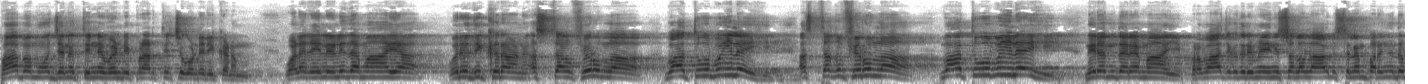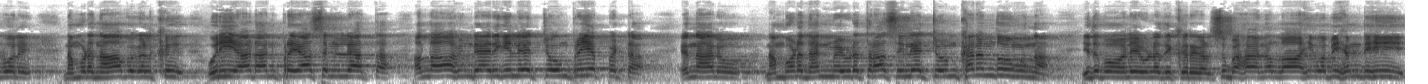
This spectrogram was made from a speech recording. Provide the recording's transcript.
പാപമോചനത്തിന് വേണ്ടി പ്രാർത്ഥിച്ചു കൊണ്ടിരിക്കണം വളരെ ലളിതമായ ഒരു ദിക്റാണ്. അസ്തഗ്ഫിറുല്ലാ വഅതൂബു ഇലൈഹി. അസ്തഗ്ഫിറുല്ലാ. നിരന്തരമായി പ്രവാചക തിരുമേനി വസല്ലം പറഞ്ഞതുപോലെ നമ്മുടെ നാവുകൾക്ക് ഉരിയാടാൻ പ്രയാസമില്ലാത്ത അള്ളാഹുവിന്റെ അരികിൽ ഏറ്റവും പ്രിയപ്പെട്ട എന്നാലോ നമ്മുടെ നന്മയുടെ ത്രാസിൽ ഏറ്റവും ഖനം തൂങ്ങുന്ന ഇതുപോലെയുള്ള ദിക്കറുകൾ. സുബഹാൻ സുബഹാനല്ലാഹി വബിഹംദിഹി.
